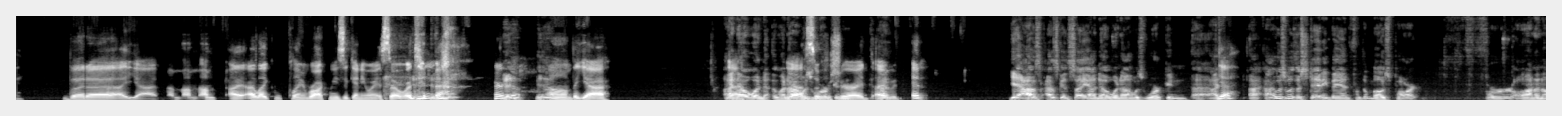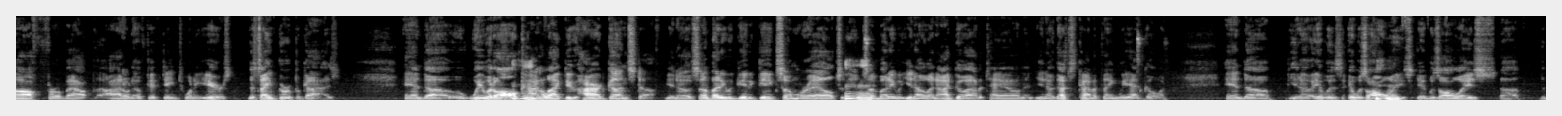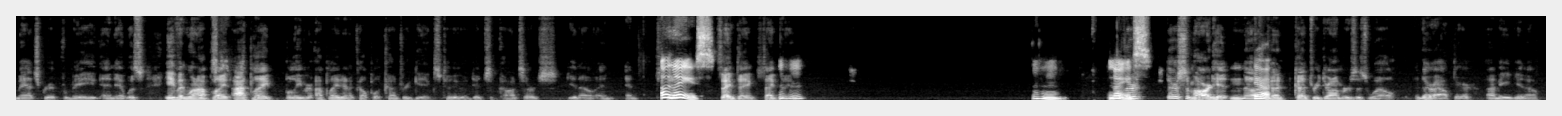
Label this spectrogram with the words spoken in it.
but uh, yeah, I'm I'm, I'm I, I like playing rock music anyway, so it didn't matter. yeah, yeah. Um, but yeah, I yeah. know when when I was so working. for sure, I I would and Yeah, I was, I was going to say, I know when I was working, uh, I, yeah, I, I was with a steady band for the most part, for on and off for about, I don't know, 15, 20 years, the same group of guys. And uh, we would all Mhm. kind of like do hired gun stuff. You know, somebody would get a gig somewhere else, and then Mhm. somebody would, you know, and I'd go out of town, and you know, that's the kind of thing we had going. And uh, you know, it was it was Mm-hmm. always it was always uh, the match grip for me, and it was even when I played, I played, believe it, I played in a couple of country gigs too, and did some concerts, you know, and and oh nice, same thing, same thing. mm-hmm, mm-hmm, Well, nice, There's some hard hitting uh, Yeah. coun- country drummers as well. They're out there. I mean, you know,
